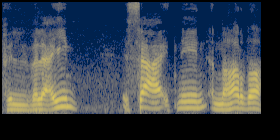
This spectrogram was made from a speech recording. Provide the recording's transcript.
في البلاعيم الساعة 2 النهاردة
